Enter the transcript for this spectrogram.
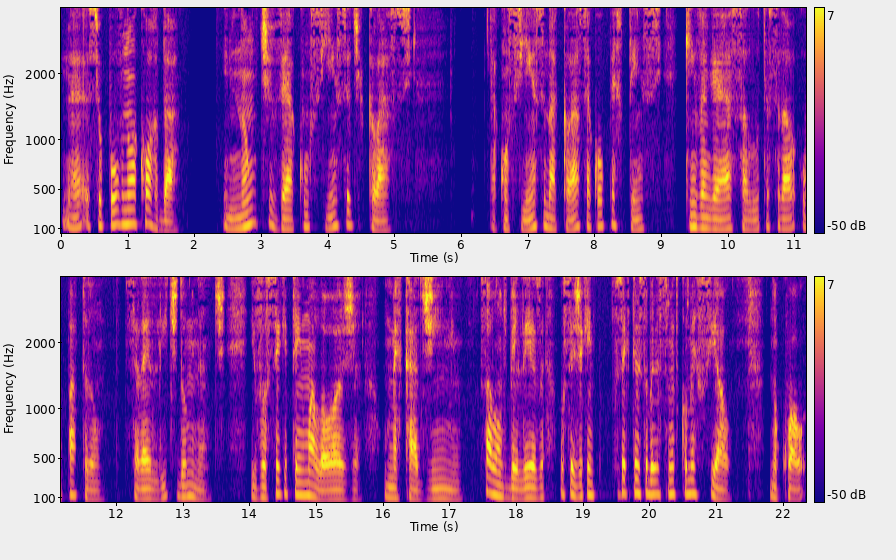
Né? Se o povo não acordar e não tiver a consciência de classe, a consciência da classe a qual pertence, quem vai ganhar essa luta será o patrão será a elite dominante. E você que tem uma loja, um mercadinho, um salão de beleza, ou seja, quem, você que tem um estabelecimento comercial, no qual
